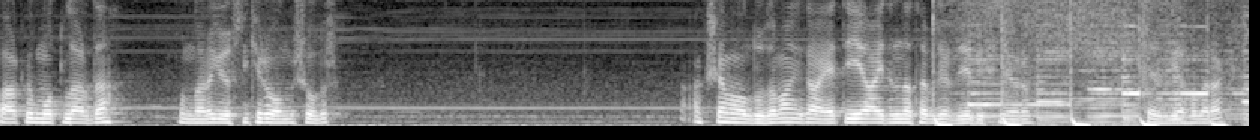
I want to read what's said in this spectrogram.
Farklı modlarda bunlara gösterir olmuş olur. Akşam olduğu zaman gayet iyi aydınlatabilir diye düşünüyorum tezgah olarak.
